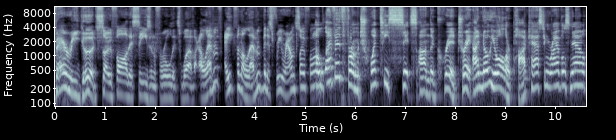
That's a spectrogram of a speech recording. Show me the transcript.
very good so far this season for all it's worth. Like eleventh, eighth, and eleventh in his three rounds so far. 11th from 26 on the grid. Trey, I know you all are podcasting rivals now,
